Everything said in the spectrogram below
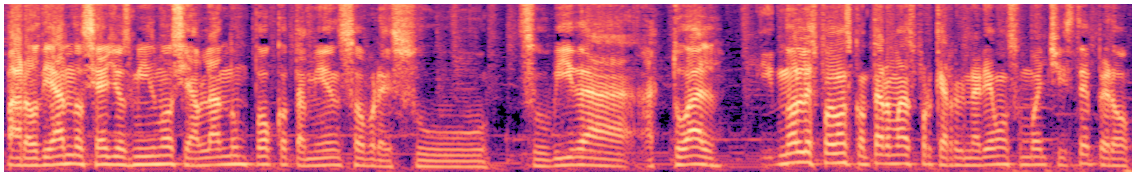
parodiándose a ellos mismos y hablando un poco también sobre su, su vida actual. Y no les podemos contar más porque arruinaríamos un buen chiste, pero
